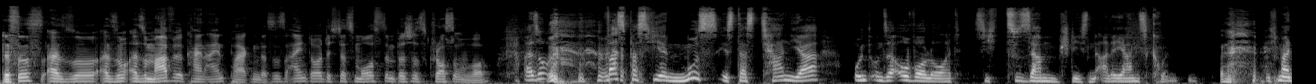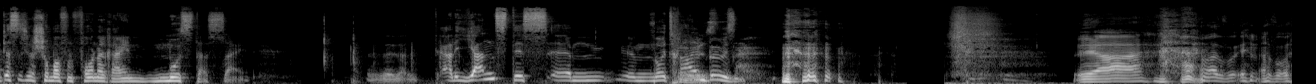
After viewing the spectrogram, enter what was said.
Das ist also, also, also Marvel kein Einpacken. Das ist eindeutig das Most Ambitious Crossover. Also, was passieren muss, ist, dass Tanya und unser Overlord sich zusammenschließen, Allianz gründen. Ich meine, das ist ja schon mal von vornherein, muss das sein. Äh, Allianz des ähm, ähm, neutralen Bösen. ja, also, also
